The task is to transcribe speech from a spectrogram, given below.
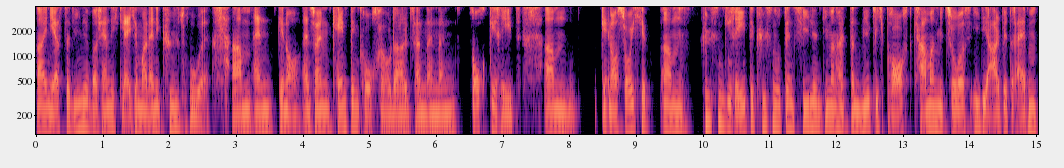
äh, in erster Linie wahrscheinlich gleich einmal eine Kühltruhe. Ähm, ein, genau, ein, so ein Campingkocher oder als ein, ein, ein Kochgerät. Ähm, genau solche ähm, Küchengeräte, Küchenutensilien, die man halt dann wirklich braucht, kann man mit sowas ideal betreiben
